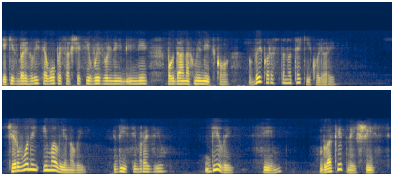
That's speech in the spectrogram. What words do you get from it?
які збереглися в описах часів визвольної війни Богдана Хмельницького, використано такі кольори: червоний і малиновий вісім разів, білий сім, блакитний шість,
